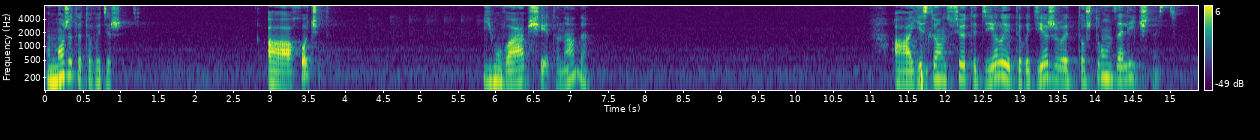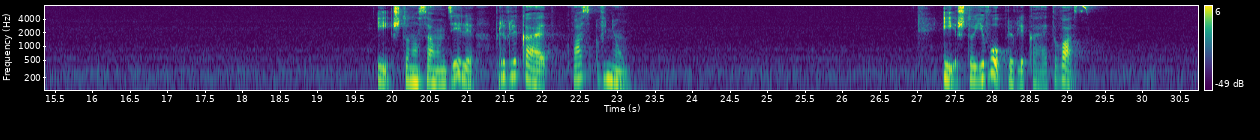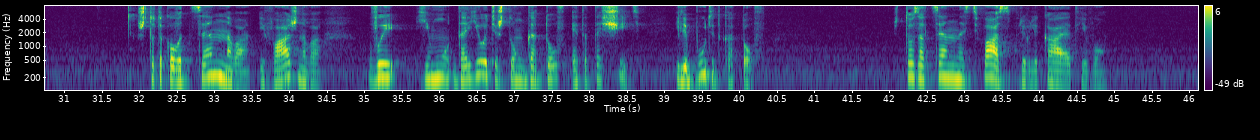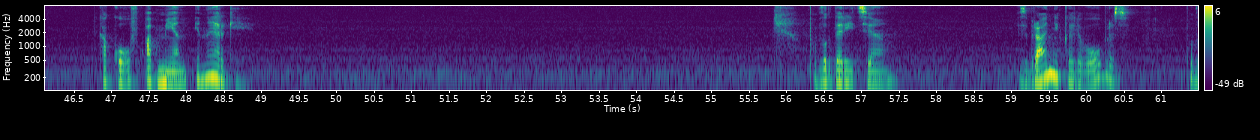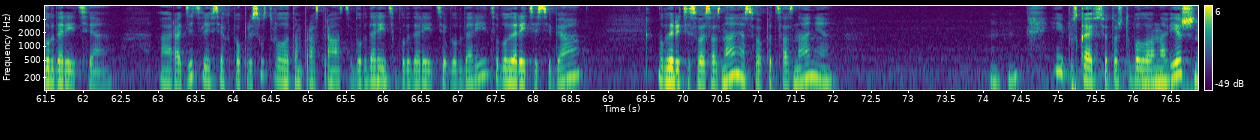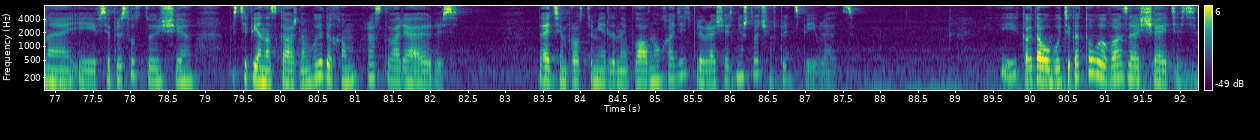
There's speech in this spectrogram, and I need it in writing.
Он может это выдержать? а хочет. Ему вообще это надо? А если он все это делает и выдерживает, то что он за личность? И что на самом деле привлекает вас в нем? И что его привлекает вас? что такого ценного и важного вы ему даете, что он готов это тащить или будет готов. Что за ценность вас привлекает его? Каков обмен энергией? Поблагодарите избранника или его образ – Поблагодарите а, родителей, всех, кто присутствовал в этом пространстве. Благодарите, благодарите, благодарите, благодарите себя, благодарите свое сознание, свое подсознание. И пускай все то, что было навешено, и все присутствующие постепенно с каждым выдохом растворялись. Дайте им просто медленно и плавно уходить, превращаясь в ничто, чем в принципе является. И когда вы будете готовы, возвращайтесь.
